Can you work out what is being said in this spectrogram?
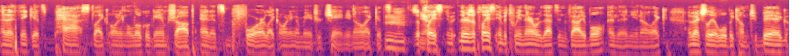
and I think it's past like owning a local game shop, and it's before like owning a major chain. You know, like it's Mm, there's a yeah. place there's a place in between there where that's invaluable, and then you know like eventually it will become too big,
